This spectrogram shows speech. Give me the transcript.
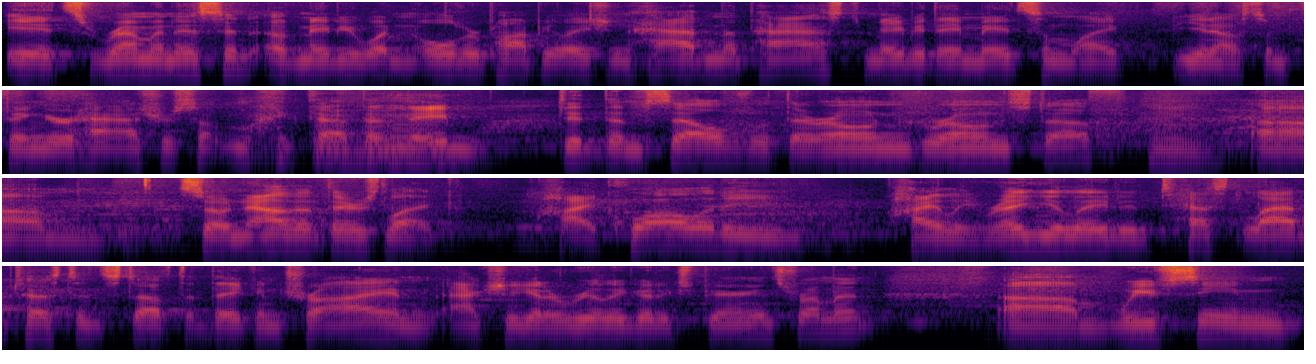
it's reminiscent of maybe what an older population had in the past. Maybe they made some like you know some finger hash or something like that that they did themselves with their own grown stuff. Um, so now that there's like high quality, highly regulated, test lab tested stuff that they can try and actually get a really good experience from it, um, we've seen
